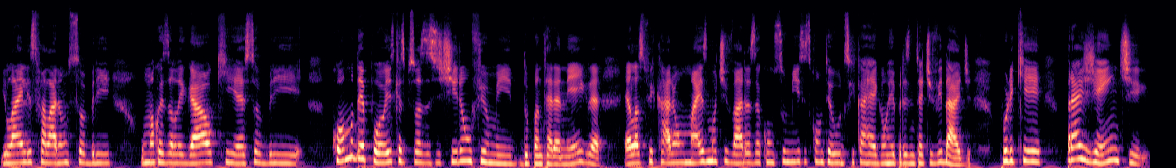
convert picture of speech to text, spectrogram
e lá eles falaram sobre uma coisa legal que é sobre como depois que as pessoas assistiram o filme do Pantera Negra, elas ficaram mais motivadas a consumir esses conteúdos que carregam representatividade. Porque pra gente,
